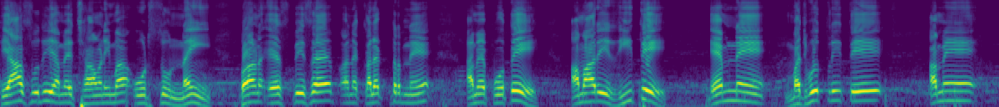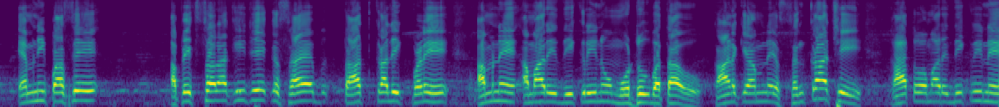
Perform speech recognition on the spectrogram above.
ત્યાં સુધી અમે છાવણીમાં ઉઠશું નહીં. પણ એસપી સાહેબ અને કલેક્ટરને અમે પોતે અમારી રીતે એમને મજબૂત રીતે અમે એમની પાસે અપેક્ષા રાખી છે કે સાહેબ તાત્કાલિકપણે અમને અમારી દીકરીનું મોઢું બતાવો. કારણ કે અમને શંકા છે, કાં તો અમારી દીકરીને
